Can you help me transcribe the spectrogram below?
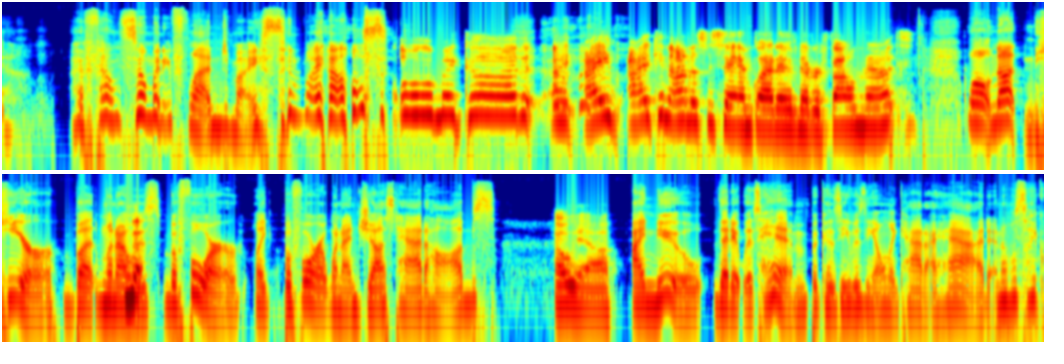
Yeah, I've found so many flattened mice in my house. oh my god, I I I can honestly say I'm glad I have never found that. Well, not here, but when I No. was before, like before when I just had Hobbs, Oh yeah. I knew that it was him because he was the only cat I had, and I was like,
